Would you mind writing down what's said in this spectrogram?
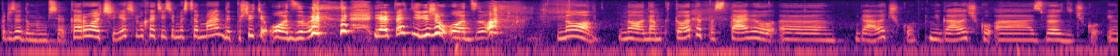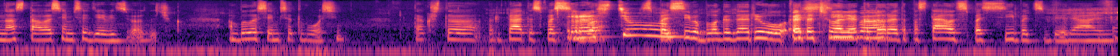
призадумаемся. Короче, если вы хотите мастер-майнды, пишите отзывы. Я опять не вижу отзыва. Но, но нам кто-то поставил э, галочку, не галочку, а звездочку, и у нас стало 79 звездочек, а было 78. Так что, ребята, спасибо. Растём. Спасибо, благодарю. Этот Спасибо. человек, который это поставил, спасибо тебе, реально.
